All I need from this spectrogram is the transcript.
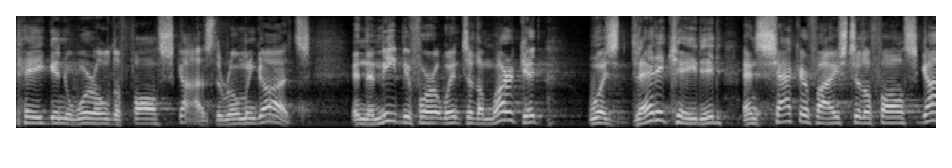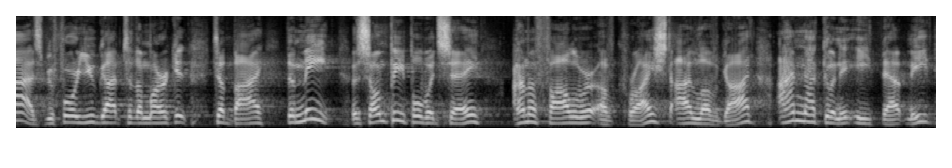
pagan world of false gods, the Roman gods. And the meat before it went to the market was dedicated and sacrificed to the false gods before you got to the market to buy the meat. And some people would say, I'm a follower of Christ. I love God. I'm not going to eat that meat.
